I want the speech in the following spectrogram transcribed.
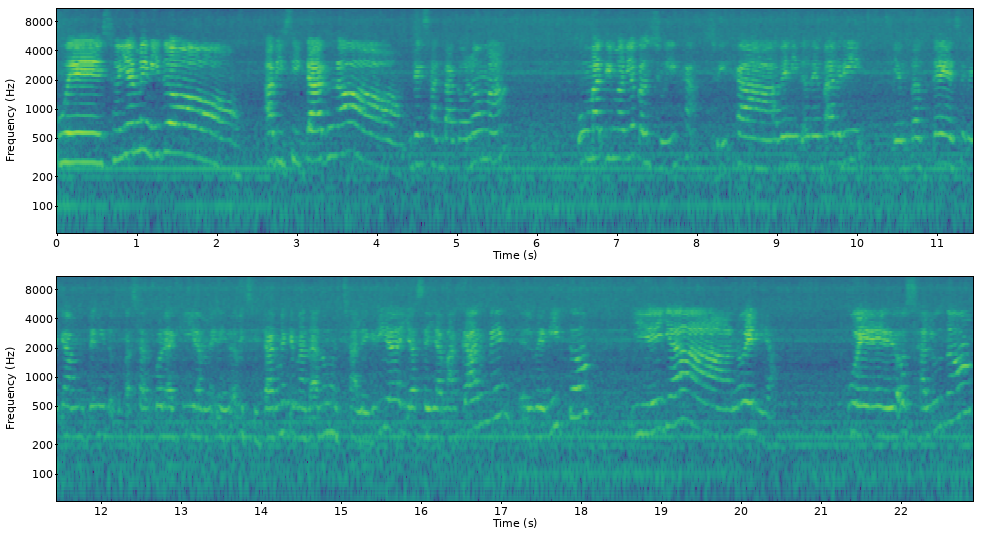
Pues hoy han venido a visitarnos de Santa Coloma un matrimonio con su hija. Su hija ha venido de Madrid y entonces se ve que han tenido que pasar por aquí, han venido a visitarme, que me ha dado mucha alegría. Ella se llama Carmen, el Benito, y ella Noelia. Pues os saludo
